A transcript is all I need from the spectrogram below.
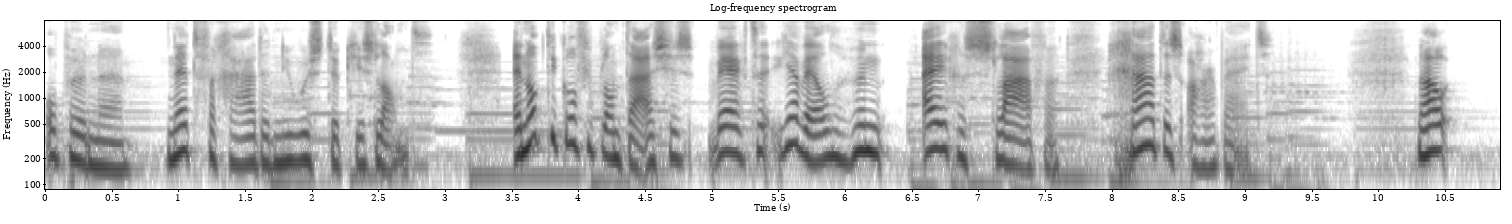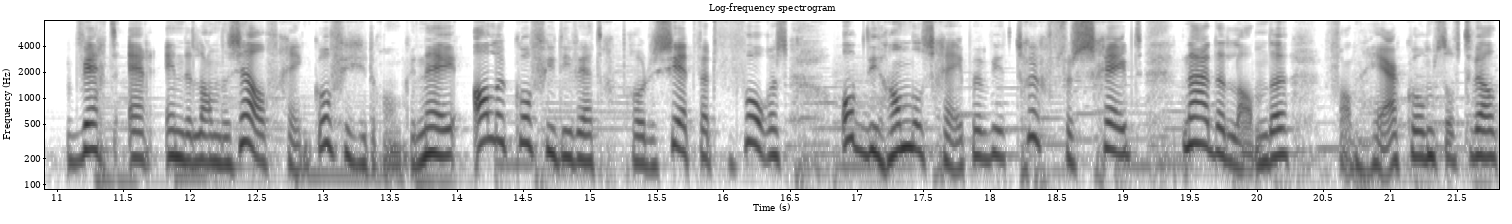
op hun uh, net vergaarde nieuwe stukjes land. En op die koffieplantages werkten, jawel, hun eigen slaven. Gratis arbeid. Nou, werd er in de landen zelf geen koffie gedronken. Nee, alle koffie die werd geproduceerd werd vervolgens op die handelsschepen weer terug verscheept naar de landen van herkomst, oftewel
